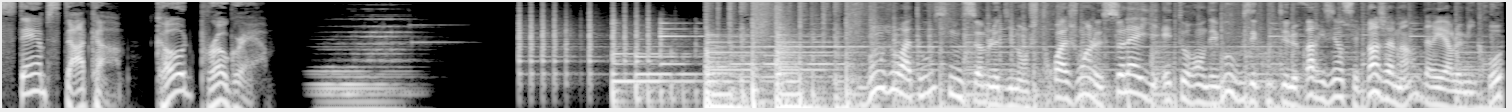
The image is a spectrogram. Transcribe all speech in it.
Stamps.com. Code Program. Bonjour à tous, nous sommes le dimanche 3 juin, le soleil est au rendez-vous, vous écoutez le Parisien, c'est Benjamin derrière le micro,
